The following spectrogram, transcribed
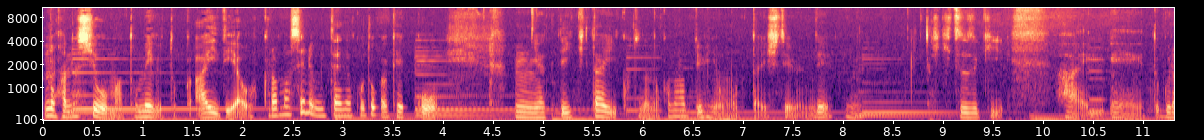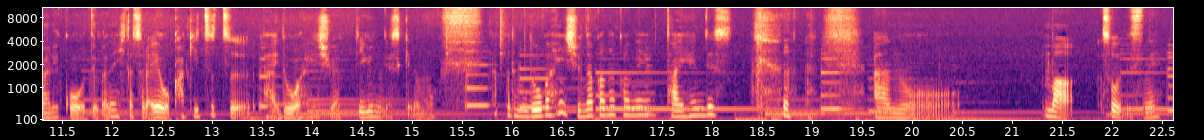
の話をまとめるとかアイデアを膨らませるみたいなことが結構、うん、やっていきたいことなのかなっていうふうに思ったりしてるんで、うん、引き続き、はいえーと、グラレコーというかねひたすら絵を描きつつ、はい、動画編集やっているんですけどもやっぱでも動画編集なかなかね大変です。あのまあそうですね。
